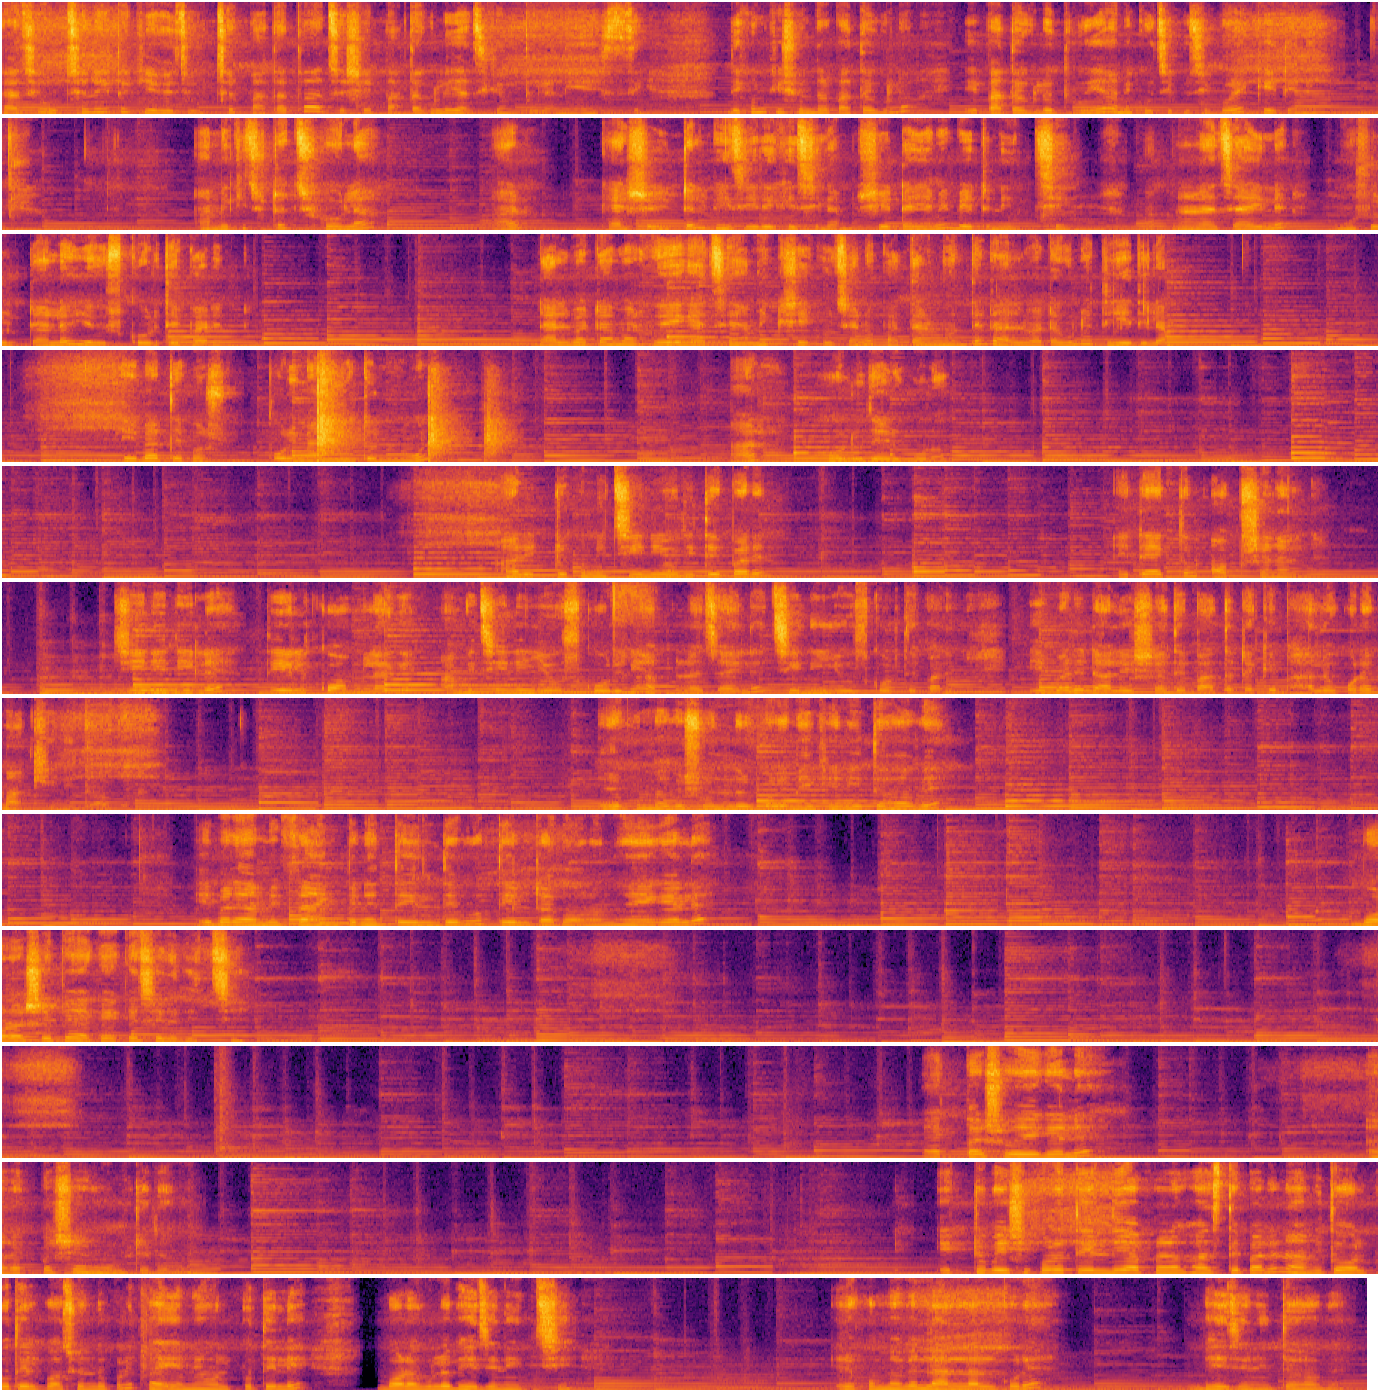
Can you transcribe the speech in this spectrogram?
গাছে উচ্ছে নেই তো কী হয়েছে? উচ্ছের পাতা তো আছে, সেই পাতাগুলোই আজকে আমি তুলে নিয়ে এসেছি। দেখুন কি সুন্দর পাতাগুলো। এই পাতাগুলো ধুয়ে আমি কুচি কুচি করে কেটে নেব। আমি কিছুটা ছোলা আর ক্যাশারি ডাল ভিজিয়ে রেখেছিলাম, সেটাই আমি বেটে নিচ্ছি। আপনারা চাইলে মুসুর ডালও ইউজ করতে পারেন। ডাল বাটা আমার হয়ে গেছে, আমি সেই কুচানো পাতার মধ্যে ডাল বাটাগুলো দিয়ে দিলাম। এবার দেব পরিমাণ মতো নুন আর হলুদের গুঁড়ো। আর একটুখানি চিনিও দিতে পারেন। এটা একদম অপশনাল চিনি দিলে তেল কম লাগে। আমি চিনি ইউজ করিনি, আপনারা চাইলে চিনি ইউজ করতে পারেন। এবারে ডালের সাথে পাতাটাকে ভালো করে মাখিয়ে নিতে হবে। এরকমভাবে সুন্দর করে মেখে নিতে হবে। এবারে আমি ফ্রাইং প্যানে তেল দেব, তেলটা গরম হয়ে গেলে বড়া শেপে একে একে ছেড়ে দিচ্ছি। এক পাশ হয়ে গেলে আর এক পাশে উল্টে দেব। একটু বেশি করে তেল দিয়ে আপনারা ভাজতে পারেন, আমি তো অল্প তেল পছন্দ করি, তাই আমি অল্প তেলে বড়াগুলো ভেজে নিচ্ছি। এরকমভাবে লাল লাল করে ভেজে নিতে হবে।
